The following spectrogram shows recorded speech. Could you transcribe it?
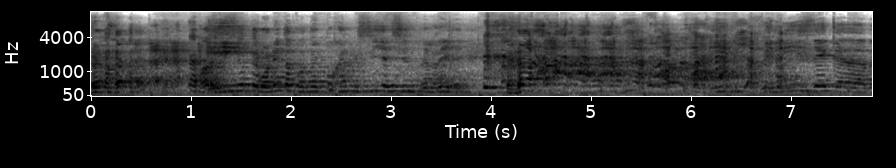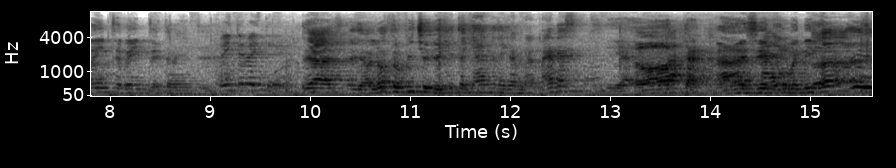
Ahora se siente bonito cuando empujan mi silla y siempre el aire. Feliz década 2020. 2020. Ya, ya, el otro pinche viejito, ya no digan mamadas. Ay, sí, juvenil. Ay,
